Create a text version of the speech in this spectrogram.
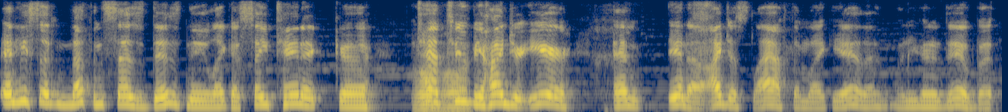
and he said nothing says Disney like a satanic uh, oh, tattoo behind your ear. And you know, I just laughed. I'm like, yeah, that, what are you gonna do? But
